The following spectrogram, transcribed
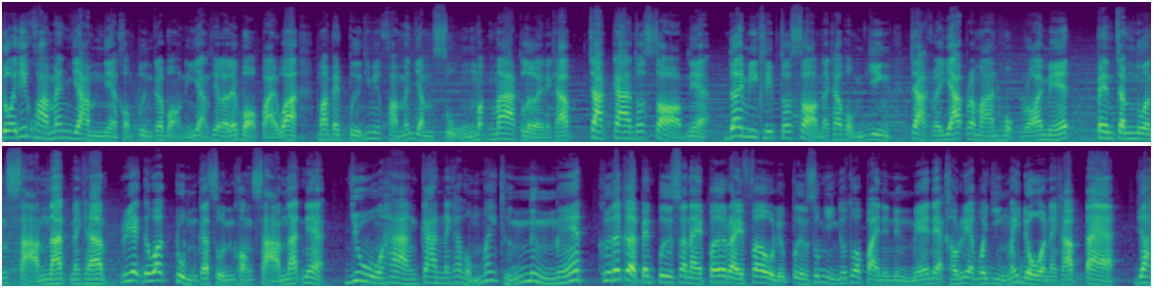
โดยที่ความแม่นยำเนี่ยของปืนกระบอกนี้อย่างที่เราได้บอกไปว่ามันเป็นปืนที่มีความแม่นยำสูงมากๆเลยนะครับ จากการทดสอบเนี่ยได้มีคลิปทดสอบนะครับผมยิงจากระยะประมาณ 600 เมตร เป็นจำนวน 3 นัดนะครับ เรียกได้ว่ากลุ่มกระสุนของ 3 นัดเนี่ยอยู่ห่างกันนะครับผมไม่ถึง 1 เมตร คือถ้าเกิดเป็นปืนสไนเปอร์ไรเฟิลหรือปืนซุ่มยิงทั่วๆไปใน 1 เมตรเนี่ยเขาเรียกว่ายิงไม่โดนนะครับ แต่อย่า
